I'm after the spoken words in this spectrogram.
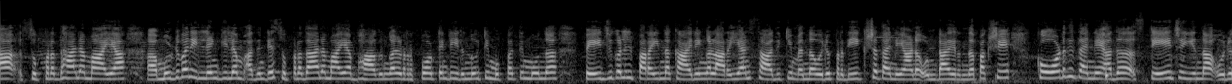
ആ സുപ്രധാനമായ മുഴുവൻ ഇല്ലെങ്കിലും അതിന്റെ സുപ്രധാനമായ ഭാഗങ്ങൾ റിപ്പോർട്ടിന്റെ ഇരുന്നൂറ്റി മുപ്പത്തിമൂന്ന് പേജുകളിൽ പറയുന്ന കാര്യങ്ങൾ അറിയാൻ സാധിക്കും എന്ന ഒരു പ്രതീക്ഷ തന്നെയാണ് ഉണ്ടായിരുന്നത്. പക്ഷേ കോടതി തന്നെ അത് സ്റ്റേ ചെയ്യുന്ന ഒരു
